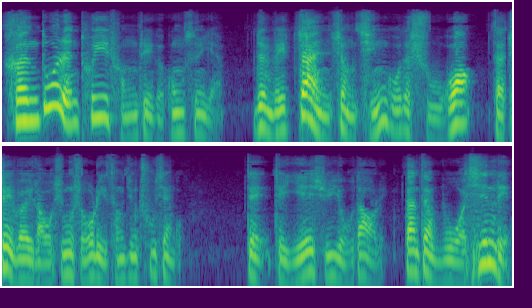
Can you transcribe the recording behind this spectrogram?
很多人推崇这个公孙衍，认为战胜秦国的曙光在这位老兄手里曾经出现过。这这也许有道理，但在我心里，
